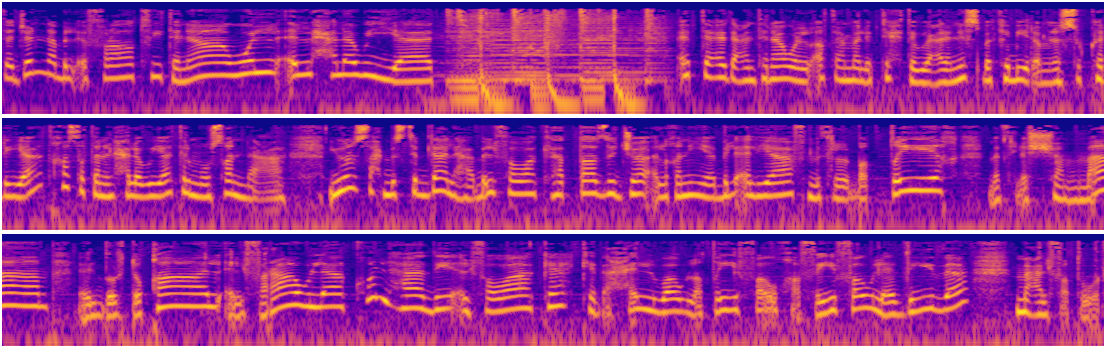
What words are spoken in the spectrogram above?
تجنب الإفراط في تناول الحلويات. ابتعد عن تناول الأطعمة اللي بتحتوي على نسبة كبيرة من السكريات خاصة الحلويات المصنعة. ينصح باستبدالها بالفواكه الطازجة الغنية بالألياف مثل البطيخ مثل الشمام البرتقال الفراولة. كل هذه الفواكه كذا حلوة ولطيفة وخفيفة ولذيذة مع الفطور.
